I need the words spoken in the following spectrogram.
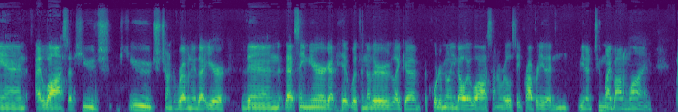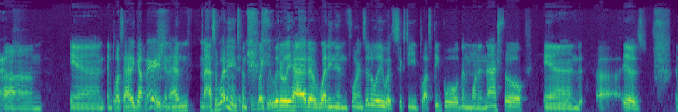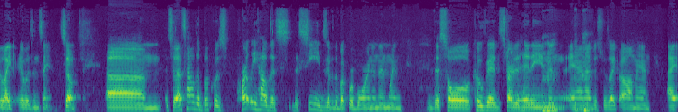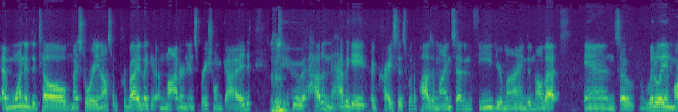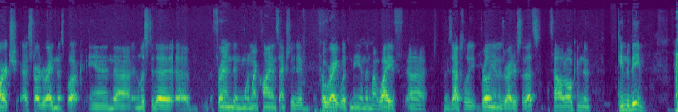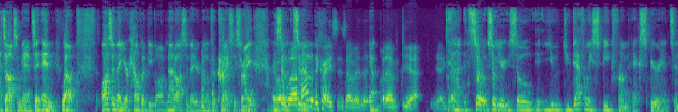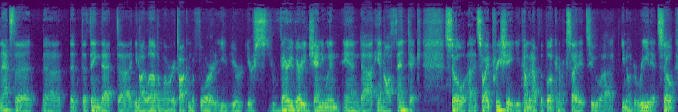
and I lost a huge, huge chunk of revenue that year. Then that same year, I got hit with another like a, a, quarter million dollar loss on a real estate property that you know to my bottom line. Wow. Um, and and plus I had got married and I had massive wedding expenses. Like we literally had a wedding in Florence, Italy, with sixty plus people, then one in Nashville, and uh, it was like it was insane. So um, so that's how the book was partly how this the seeds of the book were born and then when this whole covid started hitting mm-hmm. and and i just was like oh man I, I wanted to tell my story and also provide like a modern inspirational guide mm-hmm. to how to navigate a crisis with a positive mindset and feed your mind and all that and so literally in march i started writing this book and uh, enlisted a, a friend and one of my clients actually to co-write with me, and then my wife, uh, who's absolutely brilliant as a writer. So that's that's how it all came to came to be. That's awesome, man. And well, awesome that you're helping people. Not awesome that you're going through crisis, right? well, so, well, I'm so, out of the crisis of it, yeah. but um, yeah, yeah exactly. Uh, so so you're so you you definitely speak from experience and that's the uh, the, the thing that uh, you know i love and when we were talking before you, you're you're you're very very genuine and uh, and authentic. So uh, so i appreciate you coming out with the book and i'm excited to uh, you know to read it. So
